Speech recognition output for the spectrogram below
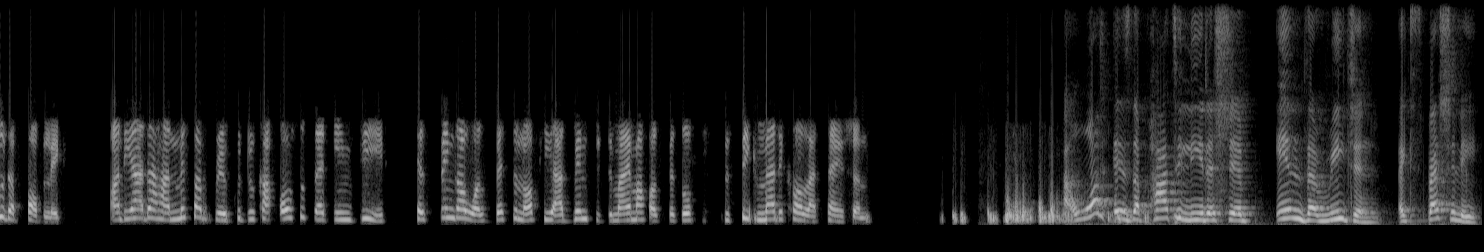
to the public. On the other hand, Mr. Mireku-Duker also said indeed his finger was bitten off. He had been to Jemima Hospital to seek medical attention. Uh, what is the party leadership in the region, especially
